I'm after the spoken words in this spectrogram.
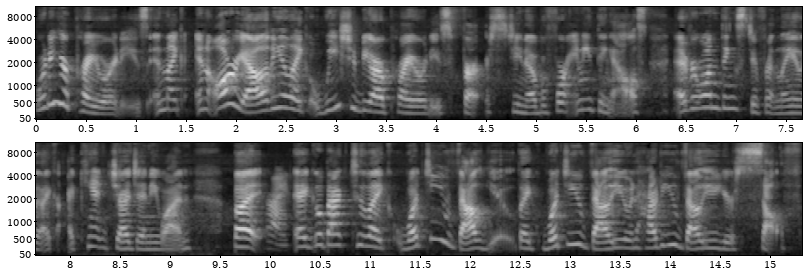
what are your priorities? And like in all reality, like we should be our priorities first, you know, before anything else. Everyone thinks differently. Like I can't judge anyone. But right. I go back to like, what do you value? Like, what do you value and how do you value yourself?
